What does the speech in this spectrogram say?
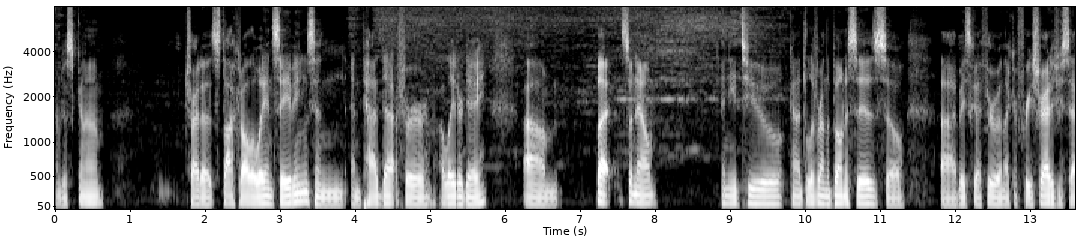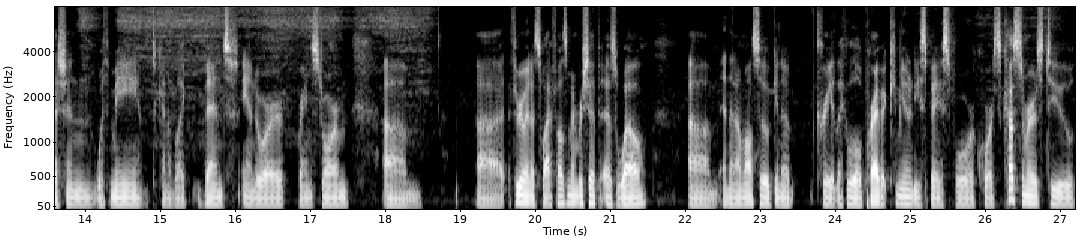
I'm just gonna try to stock it all away in savings and and pad that for a later day. Um, but so now I need to kind of deliver on the bonuses. So uh, basically I threw in like a free strategy session with me to kind of like vent and or brainstorm. Um, uh, threw in a Swipe Files membership as well. Um, and then I'm also going to create like a little private community space for course customers to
